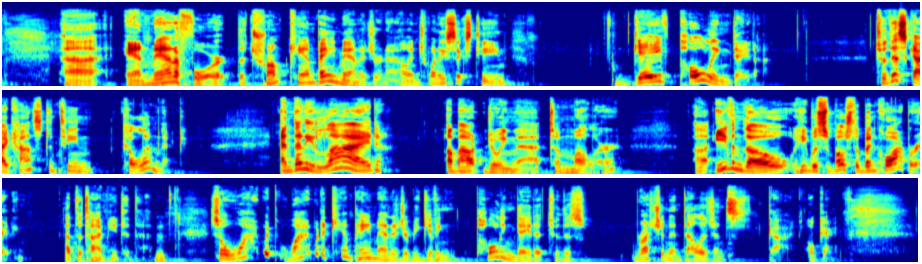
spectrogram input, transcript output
Uh, and Manafort, the Trump campaign manager now in 2016, gave polling data to this guy, Konstantin Kilimnik. And then he lied about doing that to Mueller, uh, even though he was supposed to have been cooperating at the time he did that. So why would why would a campaign manager be giving polling data to this Russian intelligence guy? Okay.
